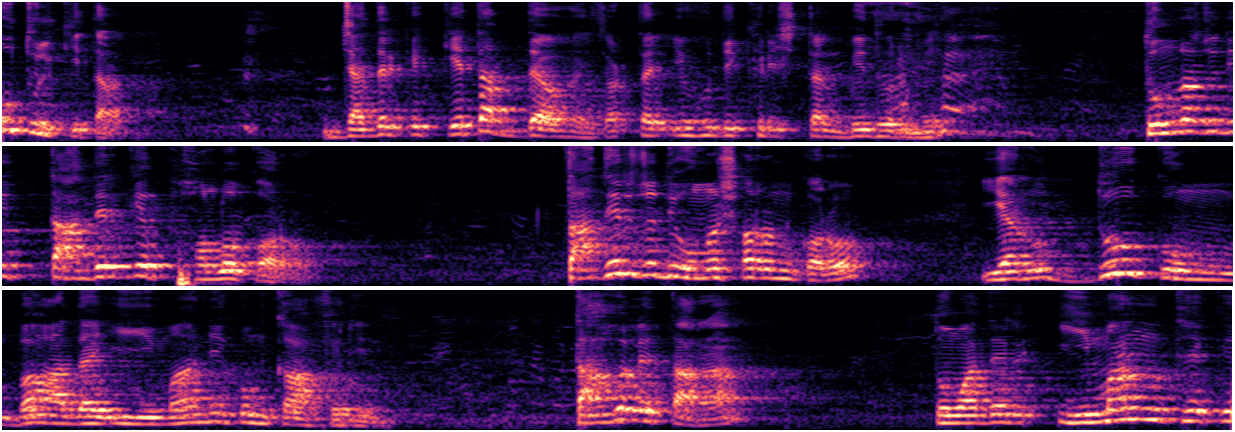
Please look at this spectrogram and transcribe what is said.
উতুল কিতাব। যাদেরকে কেতাব দেওয়া হয়েছে, অর্থাৎ ইহুদি, খ্রিস্টান, বিধর্মী, তোমরা যদি তাদেরকে ফলো করো, তাদের যদি অনুসরণ করো কাফিরিন, তাহলে তারা তোমাদের ইমান থেকে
